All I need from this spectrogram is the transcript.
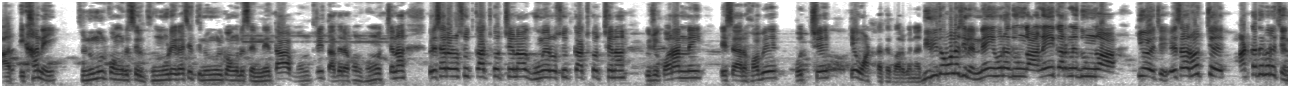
আর এখানেই তৃণমূল কংগ্রেসের ঘুম উড়ে গেছে, তৃণমূল কংগ্রেসের নেতা, মন্ত্রী, তাদের এখন ঘুম হচ্ছে না। প্রেশারের ওষুধ কাজ করছে না, ঘুমের ওষুধ কাজ করছে না, কিছু করার নেই, এসআর হবে, হচ্ছে, কেউ আটকাতে পারবে না। দিদি তো বলেছিলেন, নেই হোনে দুঙ্গা, নেই কারণে দুঙ্গা, কি হয়েছে? এসআর হচ্ছে, আটকাতে পেরেছেন?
